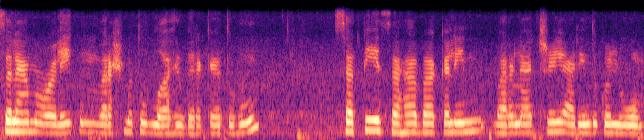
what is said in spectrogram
அஸ்ஸலாமு அலைக்கும் வரமத்துல்லாஹி வரகாத்துவும் சத்திய சஹாபாக்களின் வரலாற்றை அறிந்து கொள்வோம்.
